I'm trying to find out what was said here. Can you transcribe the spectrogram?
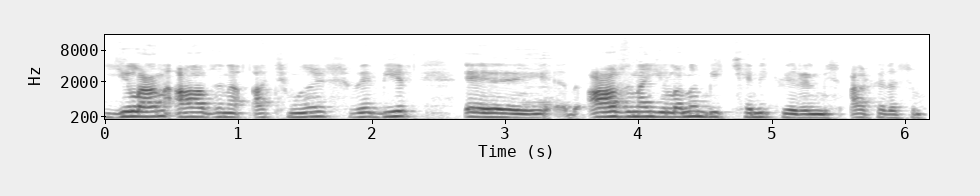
Yılan ağzını açmış ve bir e, ağzına yılanın bir kemik verilmiş arkadaşım.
